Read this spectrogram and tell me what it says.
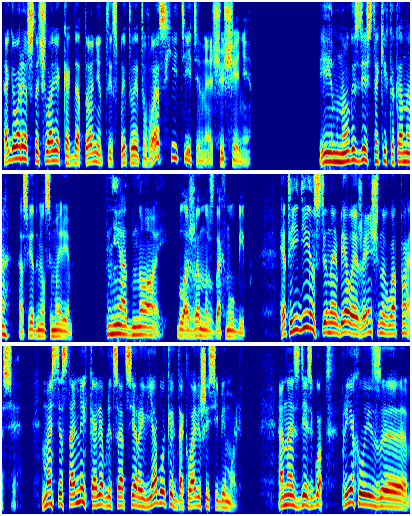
А говорят, что человек, когда тонет, испытывает восхитительное ощущение. «И много здесь таких, как она?» — осведомился Мэрием. «Ни одной», — блаженно вздохнул Бип. «Это единственная белая женщина в Лапасе. Масть остальных колеблется от серой в яблоках до клавиши си бемоль. Она здесь год. Приехала из... Э,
